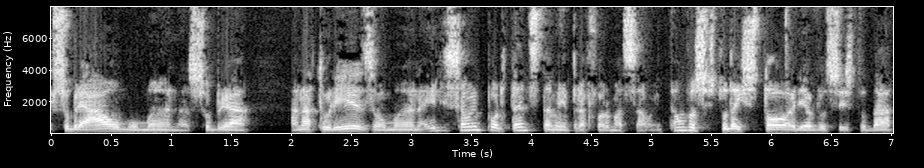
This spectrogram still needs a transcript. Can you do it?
sobre a alma humana, sobre a, a natureza humana, eles são importantes também para a formação. Então, você estudar história, você estudar,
